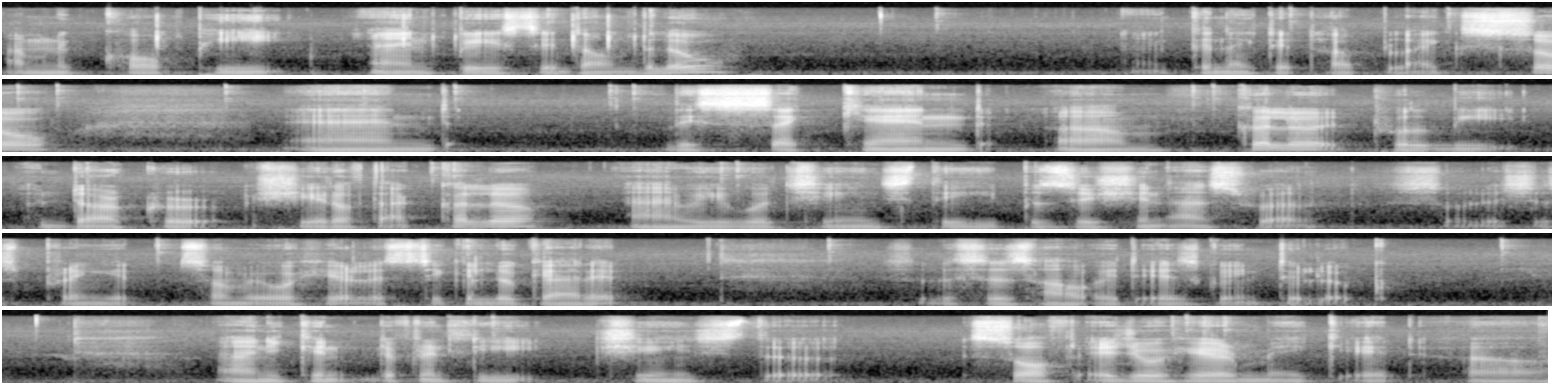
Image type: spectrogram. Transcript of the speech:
I'm going to copy and paste it down below. And connect it up like so. And the second um, color it will be a darker shade of that color. And we will change the position as well. So let's just bring it somewhere over here. Let's take a look at it. So this is how it is going to look. And you can definitely change the soft edge over here make it uh,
